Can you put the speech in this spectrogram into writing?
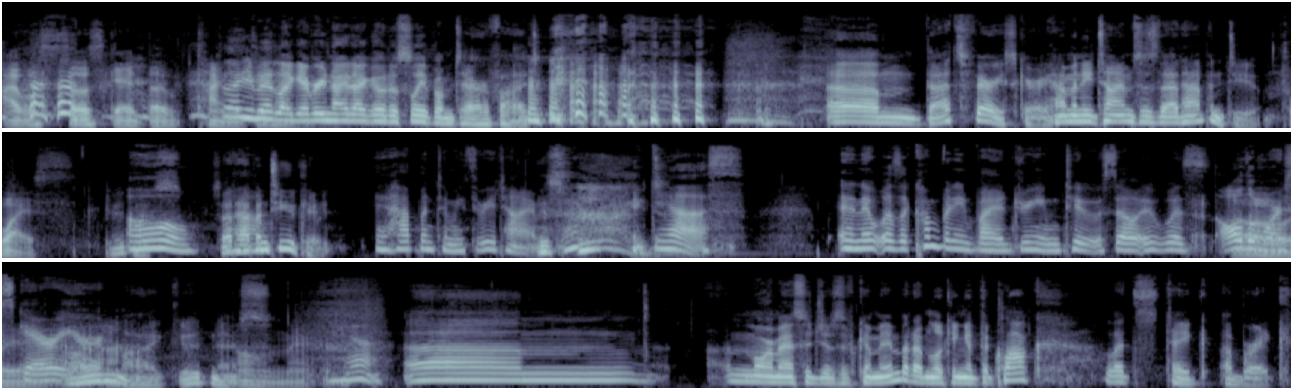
I was so scared the time. I thought you meant like every night I go to sleep, I'm terrified. um, that's very scary. How many times has that happened to you? twice. Goodness. Oh, Has that wow. happened to you, Kate? It happened to me three times. Is that right? Yes. And it was accompanied by a dream too, so it was all the more Oh, yeah. scarier. Oh my goodness. Oh man. Yeah. Um, more messages have come in, but I'm looking at the clock. Let's take a break.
